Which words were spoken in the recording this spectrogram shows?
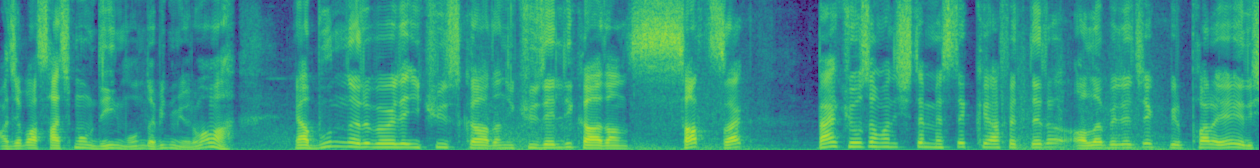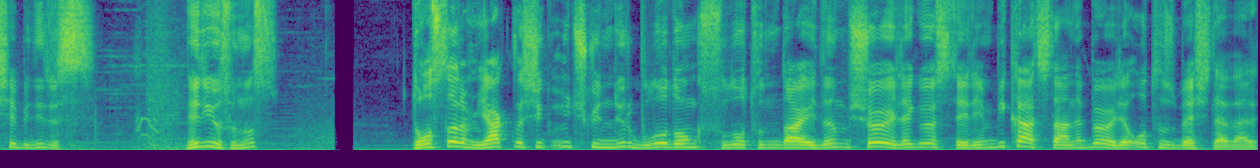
Acaba saçma mı değil mi onu da bilmiyorum ama ya bunları böyle 200k'dan 250k'dan satsak belki o zaman işte meslek kıyafetleri alabilecek bir paraya erişebiliriz. Ne diyorsunuz? Dostlarım yaklaşık 3 gündür Bloodong slotundaydım. Şöyle göstereyim birkaç tane böyle 35 level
